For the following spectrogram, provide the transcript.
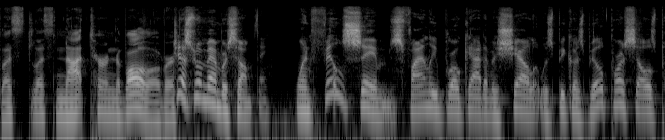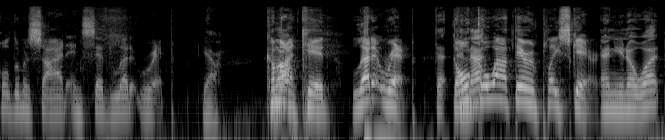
Let's let's not turn the ball over. Just remember something. When Phil Simms finally broke out of his shell, it was because Bill Parcells pulled him aside and said, "Let it rip. Yeah. Come Well, on, kid, let it rip. That- Don't that- go out there and play scared." And you know what?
